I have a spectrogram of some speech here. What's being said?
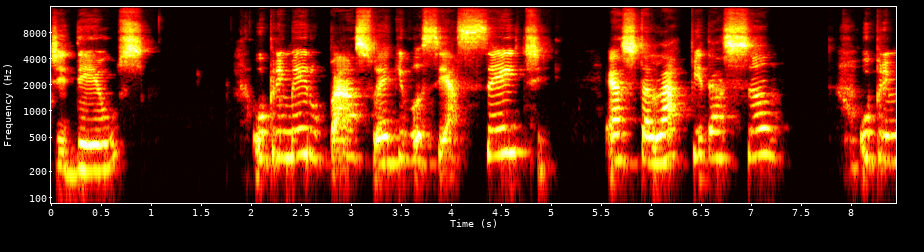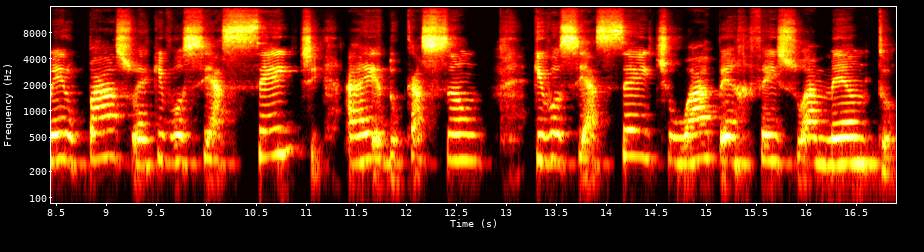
de Deus. O primeiro passo é que você aceite esta lapidação. O primeiro passo é que você aceite a educação, que você aceite o aperfeiçoamento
